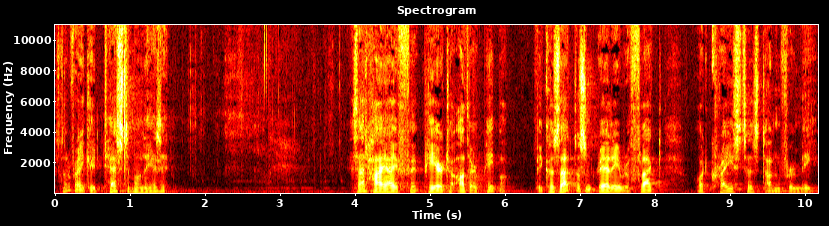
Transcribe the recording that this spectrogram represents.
It's not a very good testimony, is it? Is that how I appear to other people? Because that doesn't really reflect what Christ has done for me.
